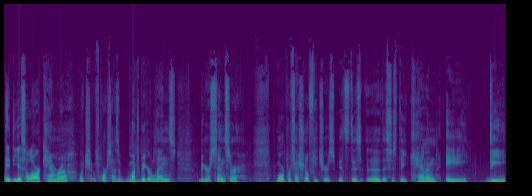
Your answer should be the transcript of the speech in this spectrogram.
a DSLR camera, which of course has a much bigger lens, bigger sensor, more professional features. It's this. Uh, this is the Canon 80D.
